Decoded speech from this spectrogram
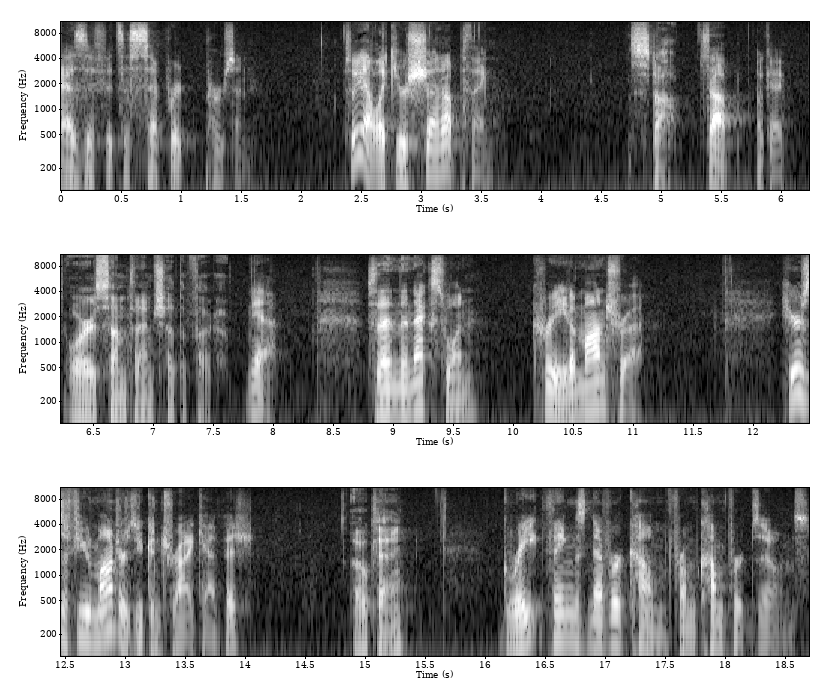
as if it's a separate person. So yeah, like your shut up thing. Stop. Stop. Okay. Or sometimes shut the fuck up. Yeah. So then the next one, create a mantra. Here's a few mantras you can try, Catfish. Okay. Great things never come from comfort zones.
